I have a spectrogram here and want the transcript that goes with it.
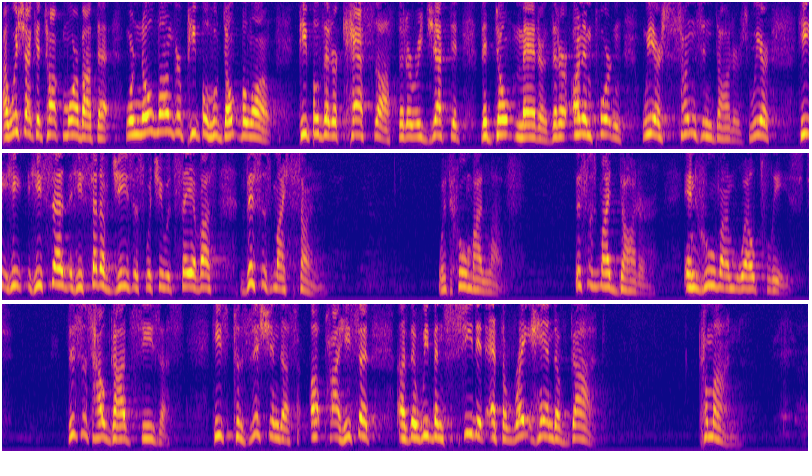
I wish I could talk more about that. We're no longer people who don't belong, people that are cast off, that are rejected, that don't matter, that are unimportant. We are sons and daughters. We are, he, he, he, said, he said of Jesus, which he would say of us, This is my son with whom I love. This is my daughter in whom I'm well pleased. This is how God sees us. He's positioned us up high. He said uh, that we've been seated at the right hand of God. Come on.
